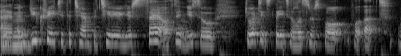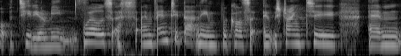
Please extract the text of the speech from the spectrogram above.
Um, and, and, you created the term Paterior yourself, didn't you? So, do you want to explain to the listeners what, what that what Paterior means? Well, I invented that name because it was trying to um,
